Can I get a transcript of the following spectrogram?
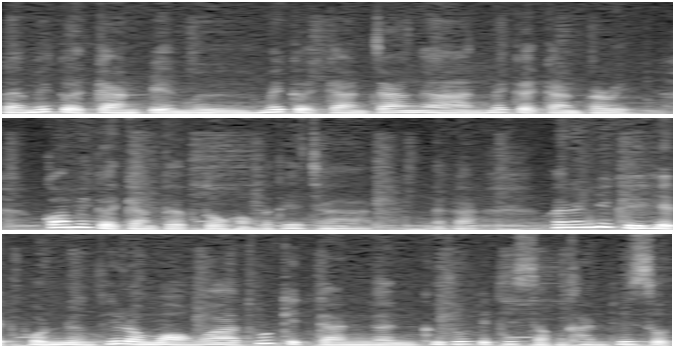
แต่ไม่เกิดการเปลี่ยนมือ ไม่เกิดการจ้างงาน ไม่เกิดการผลิต ก็ไม่เกิดการเติบโตของประเทศชาตินะคะเพราะฉะนั้นนี่คือเหตุผลหนึ่งที่เรามองว่าธุรกิจการเงิน คือธุรกิจที่สำคัญที่สุด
